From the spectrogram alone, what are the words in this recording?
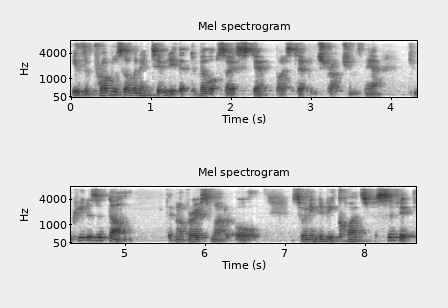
is a problem solving activity that develops those step-by-step -step instructions. Now, computers are dumb. They're not very smart at all. So we need to be quite specific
